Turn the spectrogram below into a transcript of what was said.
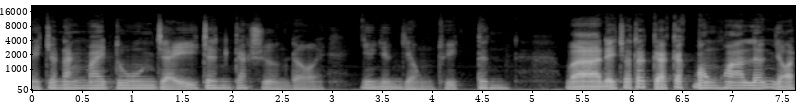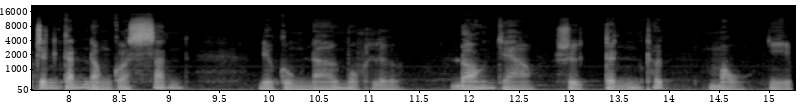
Để cho nắng mai tuôn chảy trên các sườn đồi như những dòng thủy tinh, và để cho tất cả các bông hoa lớn nhỏ trên cánh đồng cỏ xanh, đều cùng nở một lượt, đón chào sự tỉnh thức màu nhiệm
